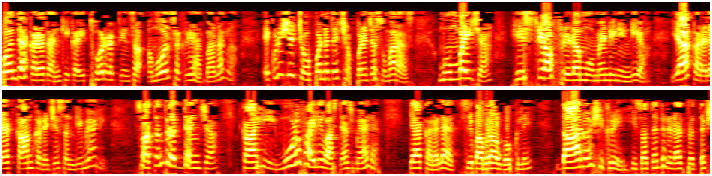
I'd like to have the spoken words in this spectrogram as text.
पण त्या कार्यात आणखी काही थोर व्यक्तींचा अमोल सक्रिय हातभार लागला. एकोणीशे चोपन्न ते च्या सुमारास मुंबईच्या history of freedom movement in India या कार्यालयात काम करण्याची संधी मिळाली. स्वातंत्र्योद्यांच्या काही मूळ फायली वाचण्यास मिळाल्या. त्या कार्यालयात श्री बाबुराव गोखले दान शिखरे हे स्वातंत्र्य लढ्यात प्रत्यक्ष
